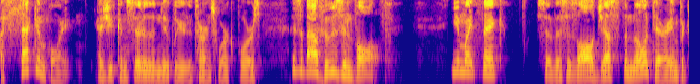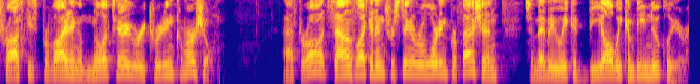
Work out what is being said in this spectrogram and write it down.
A second point as you consider the nuclear deterrence workforce is about who's involved. You might think, so this is all just the military, and Petrosky's providing a military recruiting commercial. After all, it sounds like an interesting and rewarding profession, so maybe we could be all we can be nuclear.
